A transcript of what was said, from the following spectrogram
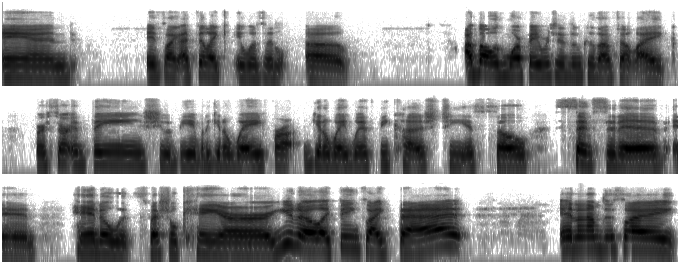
And it's like I feel like it was a uh, I thought it was more favoritism because I felt like for certain things she would be able to get away for get away with because she is so sensitive and handle with special care, you know, like things like that. And I'm just like,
